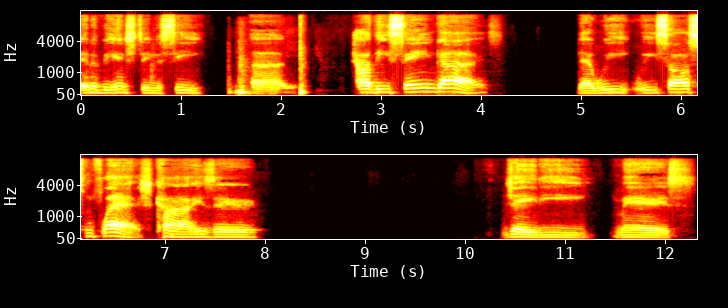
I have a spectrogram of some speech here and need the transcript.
it'll be interesting to see uh, how these same guys that we we saw some flash, Kiser, JD, Maris,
